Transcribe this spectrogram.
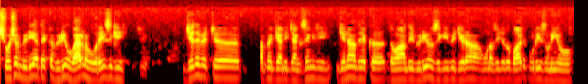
ਸੋਸ਼ਲ ਮੀਡੀਆ ਤੇ ਇੱਕ ਵੀਡੀਓ ਵਾਇਰਲ ਹੋ ਰਹੀ ਸੀਗੀ ਜਿਹਦੇ ਵਿੱਚ ਆਪਣੇ ਗਿਆਨੀ ਜੰਗ ਸਿੰਘ ਜੀ ਜਿਨ੍ਹਾਂ ਦੇ ਇੱਕ ਦੀਵਾਨ ਦੀ ਵੀਡੀਓ ਸੀਗੀ ਵੀ ਜਿਹੜਾ ਹੁਣ ਅਸੀਂ ਜਦੋਂ ਬਾਅਦ ਪੂਰੀ ਸੁਣੀ ਉਹ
